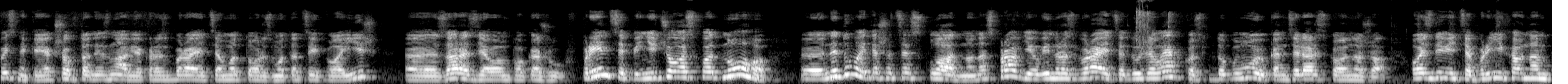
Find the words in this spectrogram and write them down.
підписники, якщо хто не знав, як розбирається мотор з мотоцикла Іж, е, зараз я вам покажу. В принципі, нічого складного. Е, Не думайте, що це складно. Насправді він розбирається дуже легко з допомогою канцелярського ножа. Ось дивіться, приїхав нам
